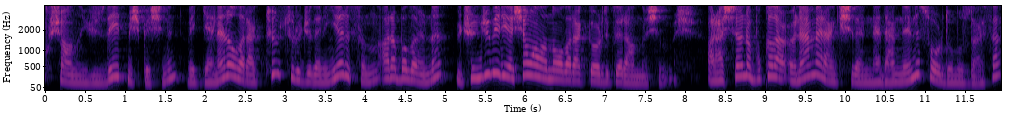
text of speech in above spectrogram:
kuşağının %75'inin ve genel olarak tüm sürücülerin yarısının arabalarını üçüncü bir yaşam alanı olarak gördükleri anlaşılmış. Araçlarına bu kadar önem veren kişilerin nedenlerini sorduğumuzda ise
